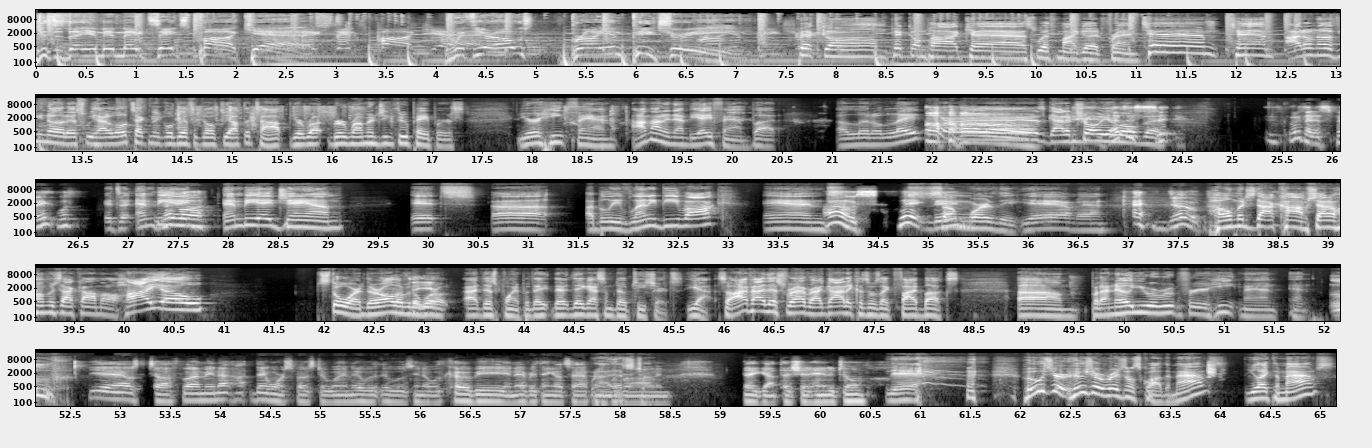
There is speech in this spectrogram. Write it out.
This is the MMA Takes Podcast with your host, Brian Petrie. Pick 'em, pick 'em podcast with my good friend Tim. Tim, I don't know if you noticed, we had a little technical difficulty off the top. You're you're rummaging through papers. You're a Heat fan. I'm not an NBA fan, but a little Lakers. Oh. Got to troll you a little bit. What is that? A space? What's It's an NBA a- NBA Jam. It's uh I believe Lenny Divock and oh sick, some worthy. Yeah, man. That's dope. Homage.com. Shout out homage.com, an Ohio store. They're all over the world at this point, but they, they they got some dope t-shirts. Yeah. So I've had this forever. I got it because it was like five bucks. Um, but I know you were rooting for your heat, man. And ooh, Yeah, it was tough, but I mean, I, I- they weren't supposed to win. It was, it was, you know, with Kobe and everything else happening, Right, LeBron, and they got that shit handed to them. yeah. who's your who's your original squad? The Mavs? You like the Mavs?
